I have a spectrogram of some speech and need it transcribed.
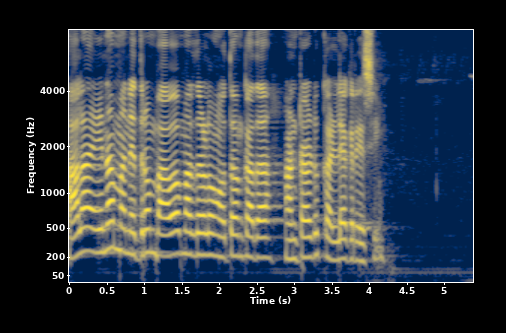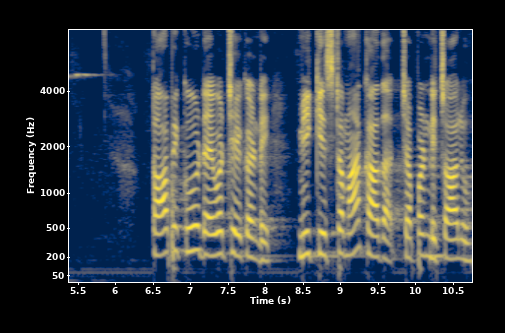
అలా అయినా మన ఇద్దరం బావామరదలం అవుతాం కదా అంటాడు కళ్ళెకరేసి టాపిక్ డైవర్ట్ చేయకండి. మీకు ఇష్టమా కాదా? చెప్పండి చాలు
